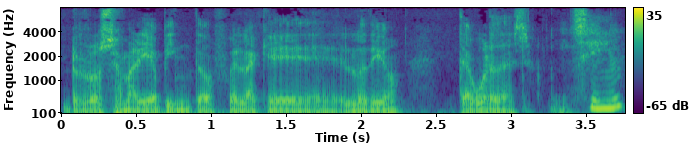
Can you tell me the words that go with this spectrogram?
Rosa María Pinto fue la que lo dio. ¿Te acuerdas? Sí.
